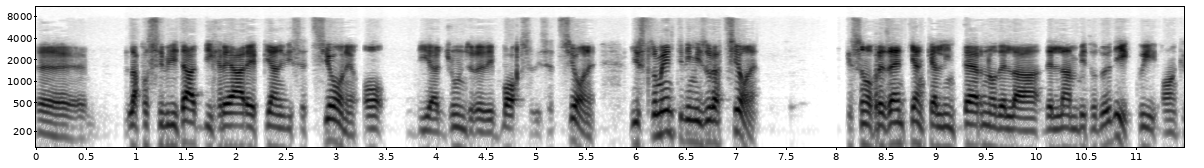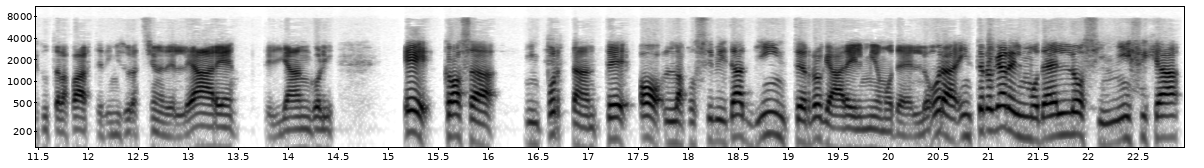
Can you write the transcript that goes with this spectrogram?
eh, la possibilità di creare piani di sezione o di aggiungere dei box di sezione, gli strumenti di misurazione che sono presenti anche all'interno dell'ambito 2D, qui ho anche tutta la parte di misurazione delle aree, degli angoli. E cosa importante ho la possibilità di interrogare il mio modello. Ora, interrogare il modello significa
